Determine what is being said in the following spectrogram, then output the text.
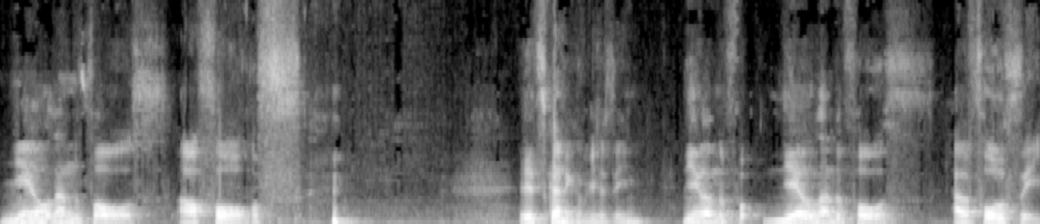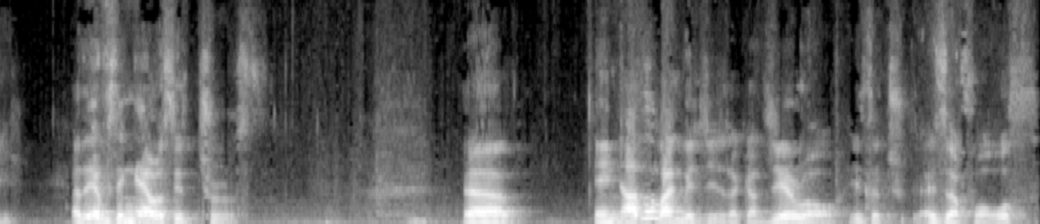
nil and false are false. it's kind of confusing. nil and, nil and false are falsy, and everything else is truth. Uh, in other languages, like a zero is a, is a false,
